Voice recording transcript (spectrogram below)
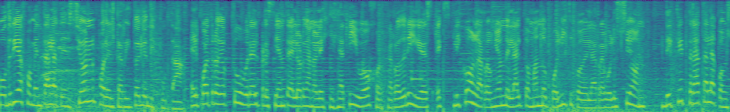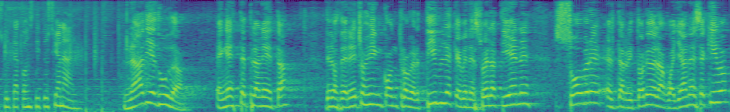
podría fomentar la tensión por el territorio en disputa. El 4 de octubre, el presidente del órgano legislativo, Jorge Rodríguez, explicó en la reunión del alto mando político de la revolución de qué trata la consulta constitucional. Nadie duda en este planeta de los derechos incontrovertibles que Venezuela tiene sobre el territorio de la Guayana Esequiba,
